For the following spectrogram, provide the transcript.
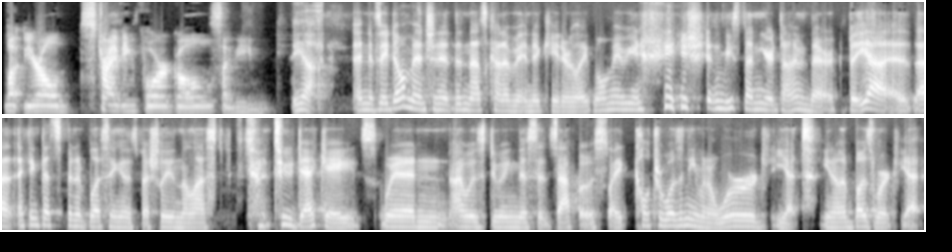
what you're all striving for goals, I mean, yeah. And if they don't mention it, then that's kind of an indicator like, well, maybe you shouldn't be spending your time there. But yeah, I think that's been a blessing, especially in the last two decades when I was doing this at Zappos. Like culture wasn't even a word yet, you know, a buzzword yet.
